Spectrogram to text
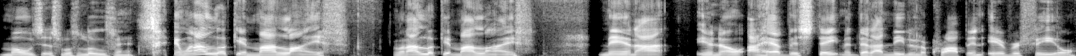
Moses was losing. And when I look in my life, when I look at my life, man, I you know, I have this statement that I needed a crop in every field.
